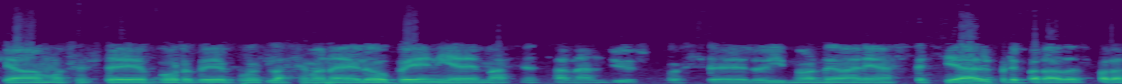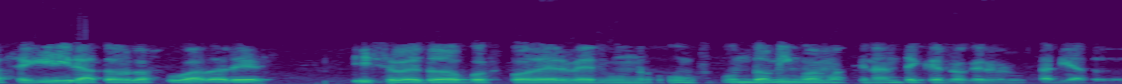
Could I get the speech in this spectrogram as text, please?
que amamos este deporte, pues la semana del Open y además en San Andrews, pues lo vimos de manera especial, preparados para seguir a todos los jugadores y sobre todo pues poder ver un, un, domingo emocionante que es lo que nos gustaría a todos.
